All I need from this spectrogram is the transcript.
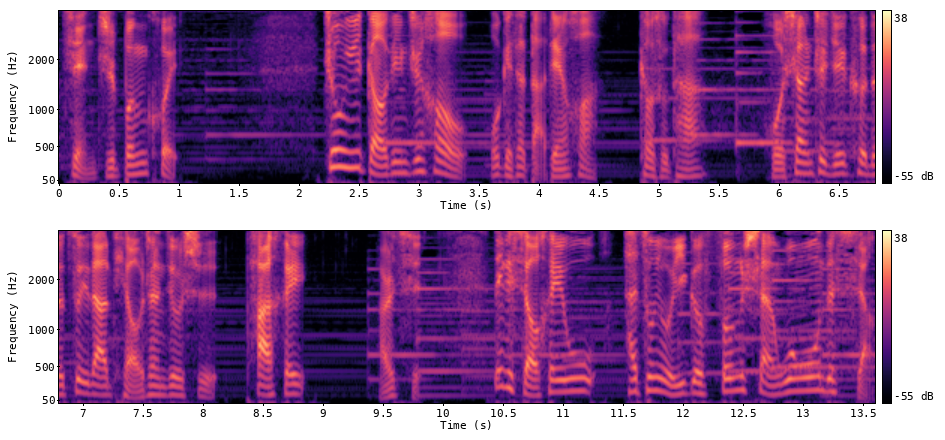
简直崩溃。终于搞定之后，我给他打电话。告诉他，我上这节课的最大挑战就是怕黑，而且那个小黑屋还总有一个风扇嗡嗡的响。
